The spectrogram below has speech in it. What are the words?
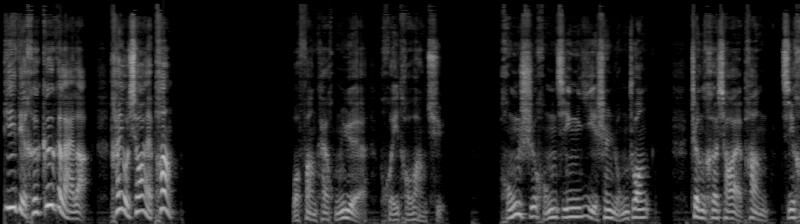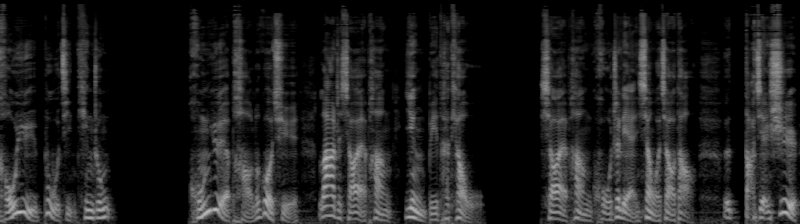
爹爹和哥哥来了，还有小矮胖！”我放开红月，回头望去，红石红晶一身戎装。正和小矮胖及侯玉步进厅中，红月跑了过去，拉着小矮胖硬逼他跳舞。小矮胖苦着脸向我叫道：“呃，大剑师，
